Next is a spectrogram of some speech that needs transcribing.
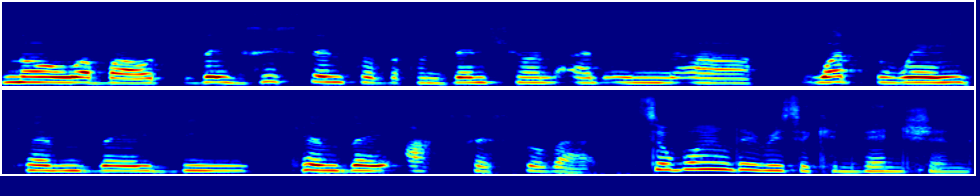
know about the existence of the convention and in uh, what way can they be can they access to that so while there is a convention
